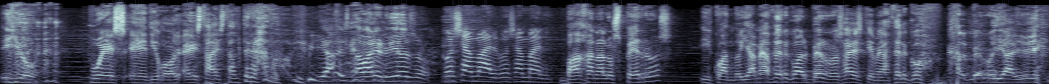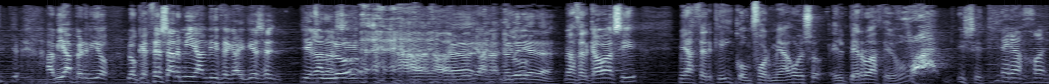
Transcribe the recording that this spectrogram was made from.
Y yo, pues, eh, digo, está, está alterado. Ya estaba nervioso. Vos ya mal, vos ya mal. Bajan a los perros y cuando ya me acerco al perro, ¿sabes? Que me acerco al perro ya, yo ya- ya había perdido lo que César Millán dice que hay que llegar Chulo. así. Nada, nada, no tenía nada. No tenía nada. Me acercaba así, me acerqué y conforme hago eso, el perro hace ¡buah! y se tira. Pero, joder.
